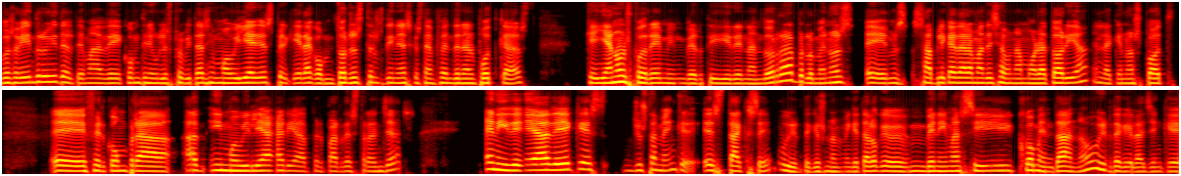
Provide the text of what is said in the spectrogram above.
vos havia introduït el tema de com teniu les propietats immobiliàries perquè era com tots els diners que estem fent en el podcast que ja no els podrem invertir en Andorra, per lo menos eh, s'ha aplicat ara mateix una moratòria en la que no es pot eh, fer compra immobiliària per part d'estrangers en idea de que és justament que és taxe, vull dir que és una miqueta el que venim així comentant, no? Vull dir que la gent que,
